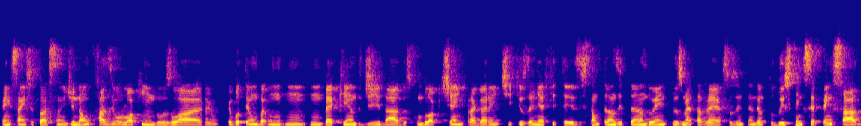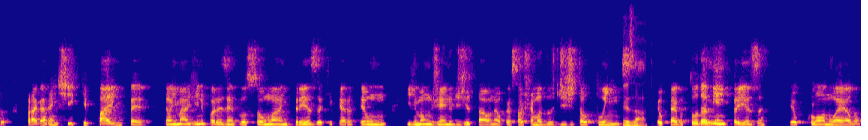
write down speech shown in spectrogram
pensar em situações de não fazer o login do usuário. Eu vou ter um, um, um back-end de dados com blockchain para garantir que os NFTs estão transitando entre os metaversos, entendeu? Tudo isso tem que ser pensado para garantir que pare em pé. Então, imagine, por exemplo, eu sou uma empresa que quero ter um irmão gênio digital, né? O pessoal chama dos digital twins. Exato. Eu pego toda a minha empresa, eu clono ela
